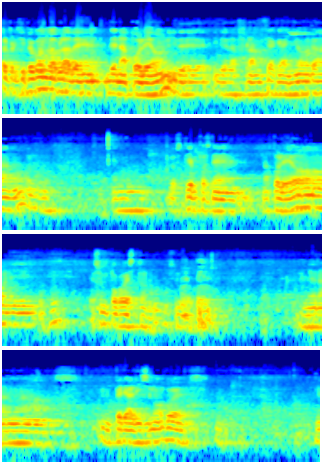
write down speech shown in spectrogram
Al principio cuando habla de, de Napoleón y de, y de la Francia que añora, ¿no? En los tiempos de Napoleón y es un poco esto, ¿no? Es un poco imperialismo, pues, ¿no? Que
